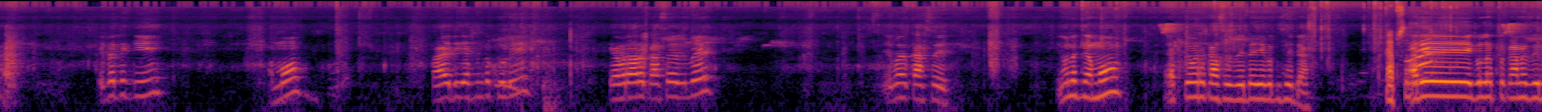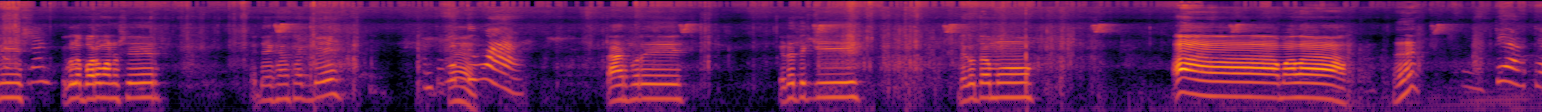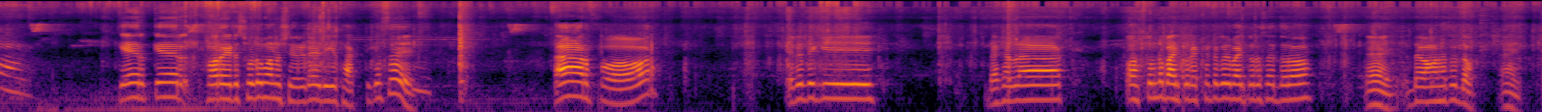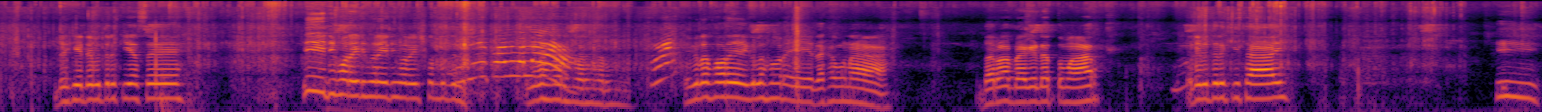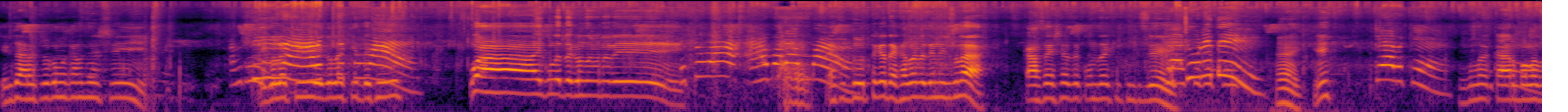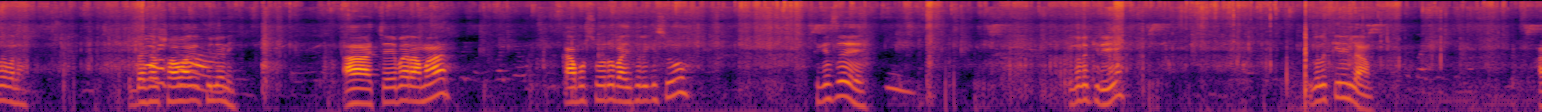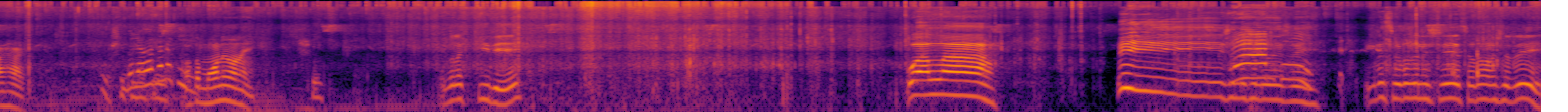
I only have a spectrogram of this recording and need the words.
এটাতে কি? আম্মু পায়ে দিকে আসেন তো খুলি। ক্যামেরা আরও কাছে আসবে। এবার কাছে। এগুলো কেমন একেবারে কাছে যেটা ইয়ে করতেছে এটা। আরে এগুলো তো কানে জিনিস। এগুলো বড় মানুষের। এটা এখানে থাকবে। হ্যাঁ। তারপরে এটাতে কি? দেখো তো আম্মু। আ মালা হ্যাঁ কের কের, ধরো এটা ছোট মানুষের, এটা এদিকে থাক, ঠিক আছে? তারপর এটাতে কি দেখা যাক। ও, তোমরা বাইর করো, একটা করে বাইর করো, স্যার, ধরো। এই, দাও, আমার হাতে দাও। এই, দেখি এটার ভিতরে কি আছে। এটি পরে এটি পরে এটি পরে এটি সুন্দর জিনিস। এগুলো পরে পরে পরে এগুলো পরে এগুলো পরে দেখাবো না। ধরো ব্যাগ এটা তোমার। এটার ভিতরে কি থাই? এটা তো আরেক রকমের কাজ জিনিস। এগুলো কি এগুলো কি দেখি? ওয়া এগুলো দেখো যাবে না রে। এত দূর থেকে দেখা যাবে জিনিসগুলা? কাছে এসে যে কোন জায়গায় কি খুলতেছে? হ্যাঁ এগুলো কার বলা যাবে না। দেখা সব আগে খুলে নি। আচ্ছা এবার আমার কাপড় চোপড়ও বাইর করে কিছু। ঠিক আছে? এগুলো কি রে? এগুলো কি নিলাম? হায় হায়। আমার তো মনেও নেই। এগুলো কি রে? ও সুন্দর সুন্দর জিনিস এগুলো ছোট জিনিস রে ছোট মানুষের রে।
